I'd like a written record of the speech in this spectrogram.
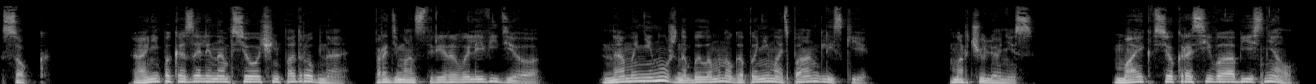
Сок. Они показали нам все очень подробно, продемонстрировали видео. Нам и не нужно было много понимать по-английски. Марчуленис. Майк все красиво объяснял,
